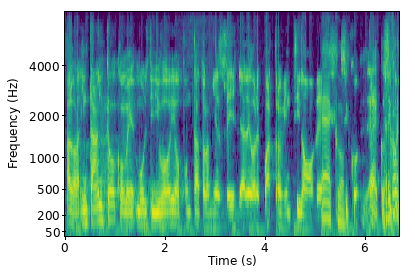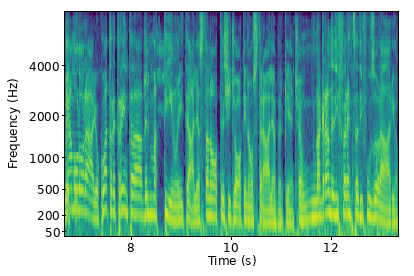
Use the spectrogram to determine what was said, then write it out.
Allora, intanto, come molti di voi, ho puntato la mia sveglia alle ore 4.29. Ecco, Sico- ecco ricordiamo siccome... l'orario: 4.30 del mattino in Italia. Stanotte si gioca in Australia perché c'è una grande differenza di fuso orario.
